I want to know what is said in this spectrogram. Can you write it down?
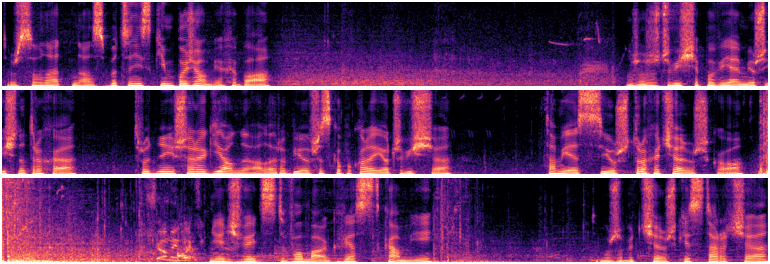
To już są nawet na zbyt niskim poziomie chyba. Może rzeczywiście powinienem już iść na trochę trudniejsze regiony, ale robimy wszystko po kolei oczywiście. Tam jest już trochę ciężko. Niedźwiedź z dwoma gwiazdkami. To może być ciężkie starcie.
